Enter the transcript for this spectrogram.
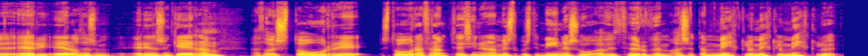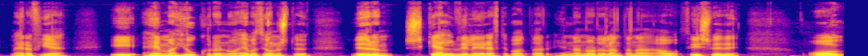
er, er, þessum, er í þessum geira mm að þá er stóri, stóra framtíðsýnin að minnst okkurstu mín er svo að við þurfum að setja miklu, miklu, miklu meira fjö í heimahjúkurun og heimaþjónustu. Við erum skelvilegir eftirbátar hinn að Norðurlandana á því sviði og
